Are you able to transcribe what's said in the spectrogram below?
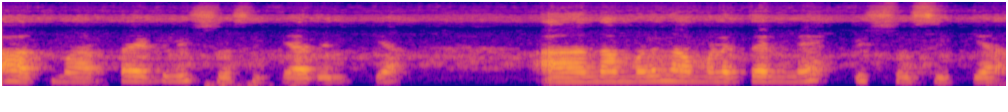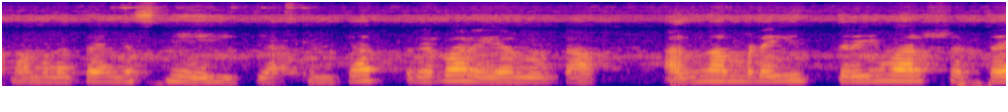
ആത്മാർത്ഥമായിട്ട് വിശ്വസിക്കാതിരിക്കുക. നമ്മൾ നമ്മളെ തന്നെ വിശ്വസിക്കുക. നമ്മളെ തന്നെ സ്നേഹിക്കുക. എനിക്ക് അത്രേ പറയുള്ളൂ കേട്ടോ. അത് നമ്മുടെ ഇത്രയും വർഷത്തെ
